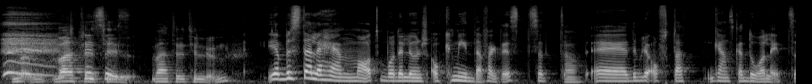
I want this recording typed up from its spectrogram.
Men Vad äter, du till, vad äter du till lunch? Jag beställer hem mat, både lunch och middag faktiskt. Så att, Ja. eh, det blir ofta ganska dåligt.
